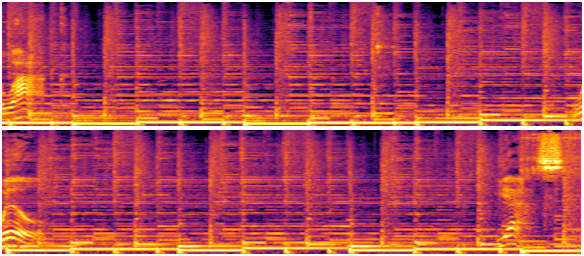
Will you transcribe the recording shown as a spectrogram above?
Black. Will. Yes.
